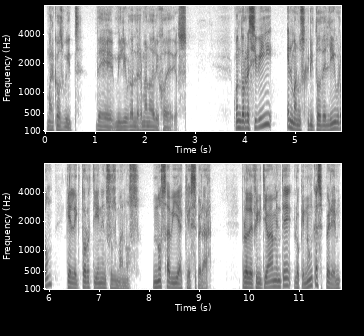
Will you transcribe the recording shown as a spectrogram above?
Marcos Witt de mi libro El hermano del Hijo de Dios. Cuando recibí el manuscrito del libro que el lector tiene en sus manos, no sabía qué esperar. Pero definitivamente lo que nunca esperé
